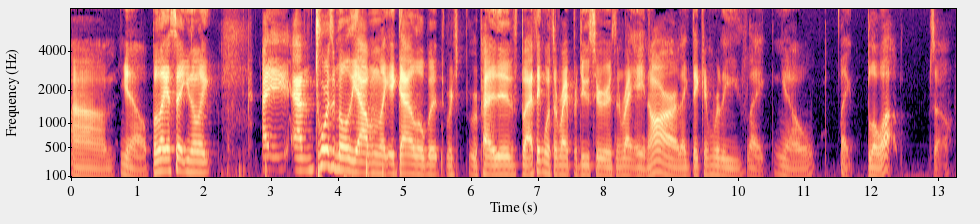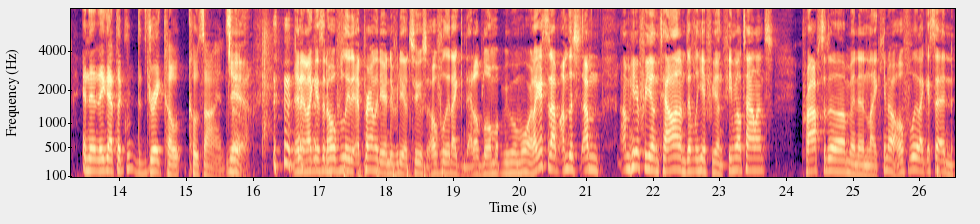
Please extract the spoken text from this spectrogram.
um, you know. But like I said, you know, like I, I towards the middle of the album, like it got a little bit re- repetitive. But I think with the right producers and right A and R, like they can really like you know like blow up. So and then they got the, the Drake co cosign. So. yeah. and then, like I said, hopefully, apparently they're in the video too. So hopefully, like that'll blow them up even more. Like I said, I'm, I'm just, I'm, I'm here for young talent. I'm definitely here for young female talents. Props to them. And then, like you know, hopefully, like I said,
